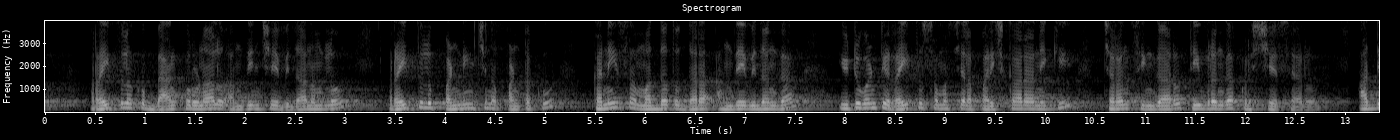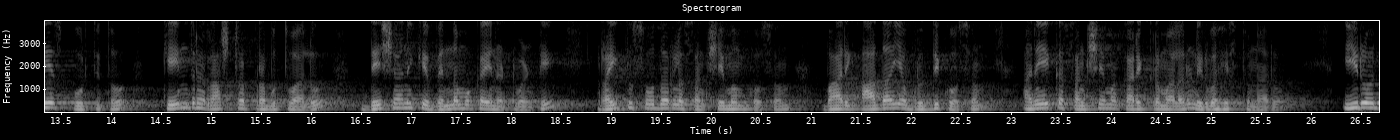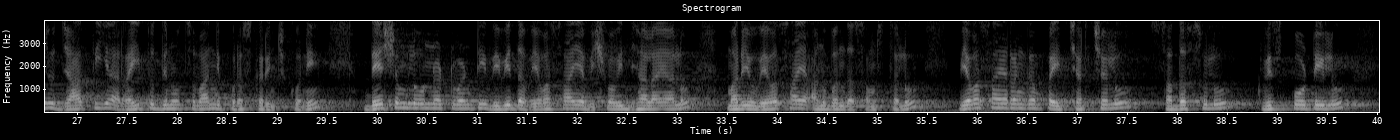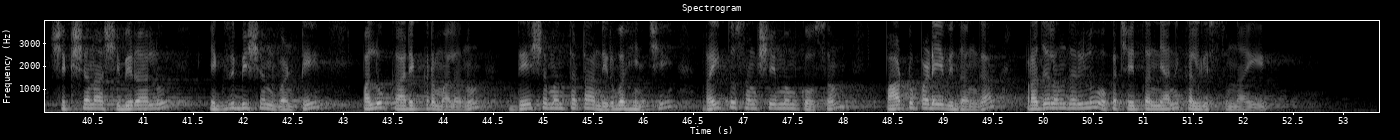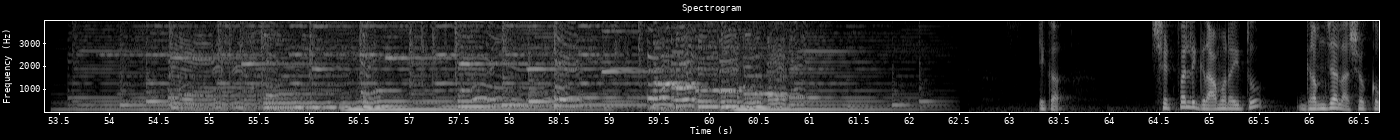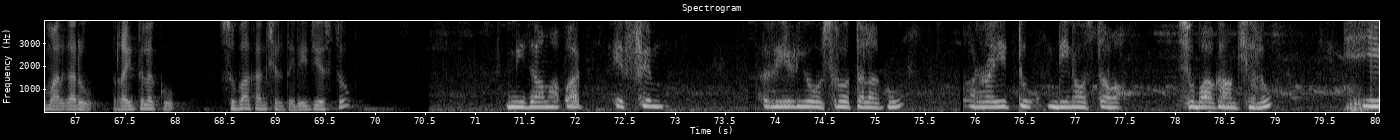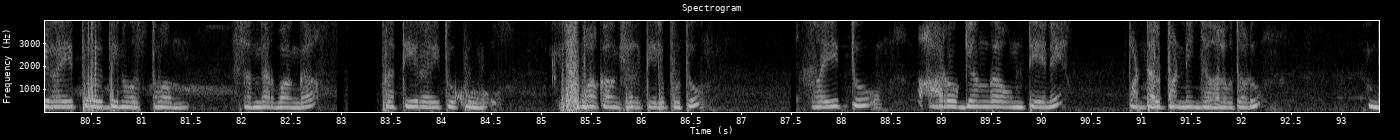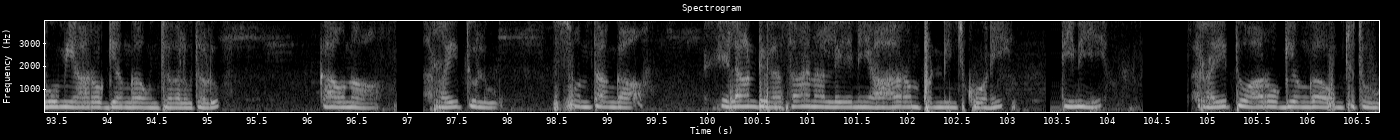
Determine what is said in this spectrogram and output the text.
రైతులకు బ్యాంకు రుణాలు అందించే విధానంలో రైతులు పండించిన పంటకు కనీస మద్దతు ధర అందే విధంగా ఇటువంటి రైతు సమస్యల పరిష్కారానికి చరణ్ సింగ్ గారు తీవ్రంగా కృషి చేశారు. అదే స్ఫూర్తితో కేంద్ర రాష్ట్ర ప్రభుత్వాలు దేశానికి వెన్నెముకైనటువంటి రైతు సోదరుల సంక్షేమం కోసం వారి ఆదాయ వృద్ధి కోసం అనేక సంక్షేమ కార్యక్రమాలను నిర్వహిస్తున్నారు. ఈరోజు జాతీయ రైతు దినోత్సవాన్ని పురస్కరించుకొని దేశంలో ఉన్నటువంటి వివిధ వ్యవసాయ విశ్వవిద్యాలయాలు మరియు వ్యవసాయ అనుబంధ సంస్థలు వ్యవసాయ రంగంపై చర్చలు సదస్సులు క్విజ్ పోటీలు శిక్షణ శిబిరాలు ఎగ్జిబిషన్ వంటి పలు కార్యక్రమాలను దేశమంతటా నిర్వహించి రైతు సంక్షేమం కోసం పాటుపడే విధంగా ప్రజలందరిలో ఒక చైతన్యాన్ని కలిగిస్తున్నాయి. ఇక షెట్పల్లి గ్రామ రైతు గంజాల్ అశోక్ కుమార్ గారు రైతులకు శుభాకాంక్షలు తెలియజేస్తూ నిజామాబాద్ ఎఫ్ఎం రేడియో శ్రోతలకు రైతు దినోత్సవ శుభాకాంక్షలు. ఈ రైతు దినోత్సవం సందర్భంగా ప్రతి రైతుకు శుభాకాంక్షలు తెలుపుతూ రైతు ఆరోగ్యంగా ఉంటేనే పంటలు పండించగలుగుతాడు. భూమి ఆరోగ్యంగా ఉంచగలుగుతాడు. కావున రైతులు సొంతంగా ఎలాంటి రసాయనాలు లేని ఆహారం పండించుకొని తిని రైతు ఆరోగ్యంగా ఉంచుతూ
